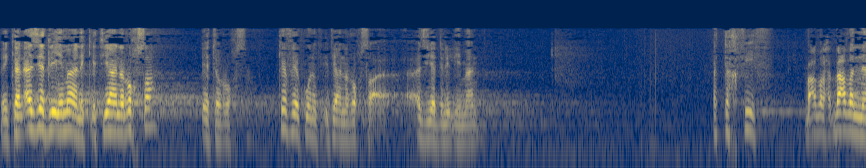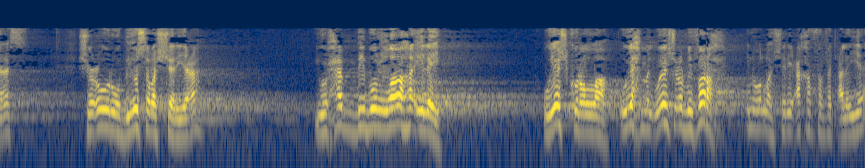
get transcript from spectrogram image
فإن كان أزيد لإيمانك إتيان الرخصة ائت الرخصة. كيف يكون إتيان الرخصة أزيد للإيمان؟ التخفيف. بعض بعض الناس شعوره بيسر الشريعة يحبب الله إليه ويشكر الله ويحمل ويشعر بفرح. إنه والله الشريعة خففت علي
